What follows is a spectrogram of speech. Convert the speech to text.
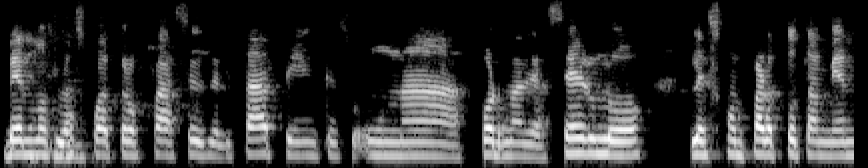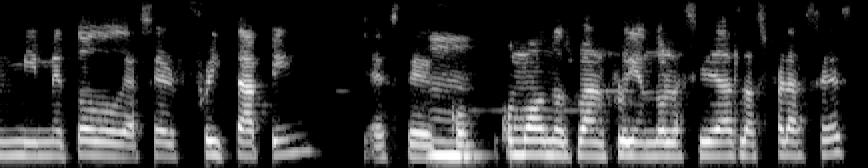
Vemos las cuatro fases del tapping, que es una forma de hacerlo. Les comparto también mi método de hacer free tapping, este, mm. cómo nos van fluyendo las ideas, las frases,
